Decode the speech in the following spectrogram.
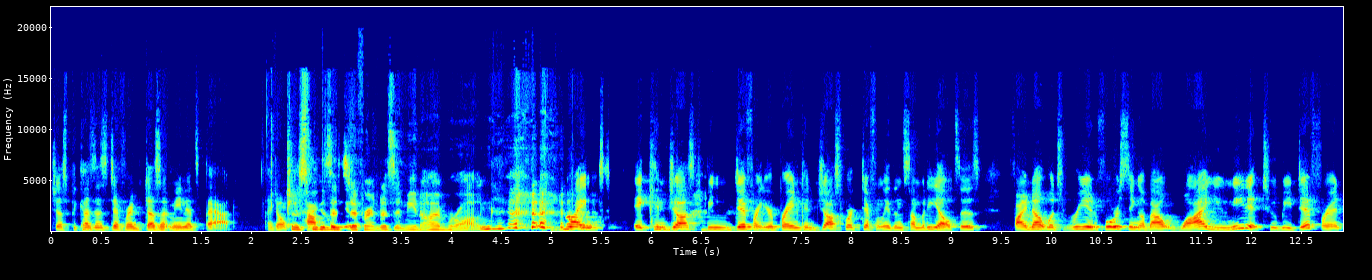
Just because it's different doesn't mean it's bad. I don't just because it's different doesn't mean I'm wrong. right. It can just be different. Your brain can just work differently than somebody else's. Find out what's reinforcing about why you need it to be different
